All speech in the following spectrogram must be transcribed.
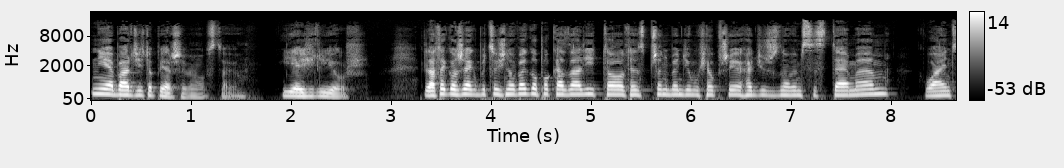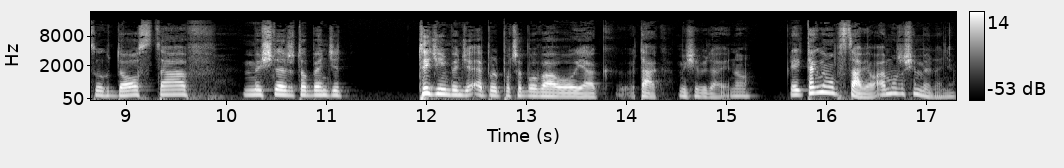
Nie, bardziej to pierwszy bym obstawiał. Jeśli już. Dlatego, że jakby coś nowego pokazali, to ten sprzęt będzie musiał przyjechać już z nowym systemem, łańcuch dostaw. Myślę, że to będzie tydzień będzie Apple potrzebowało, jak. Tak, mi się wydaje. No. Tak bym obstawiał, a może się mylę, nie?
